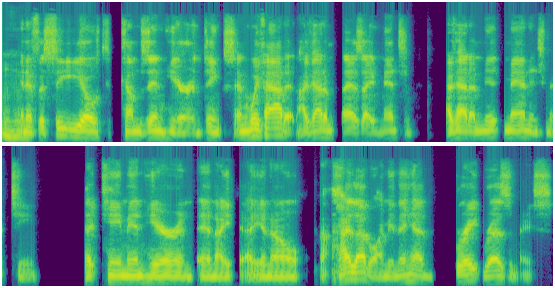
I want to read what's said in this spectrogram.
Mm-hmm. And if a CEO comes in here and thinks, and we've had it, I've had, as I mentioned, I've had a management team that came in here and, and I, I, you know, high level. I mean, they had great resumes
